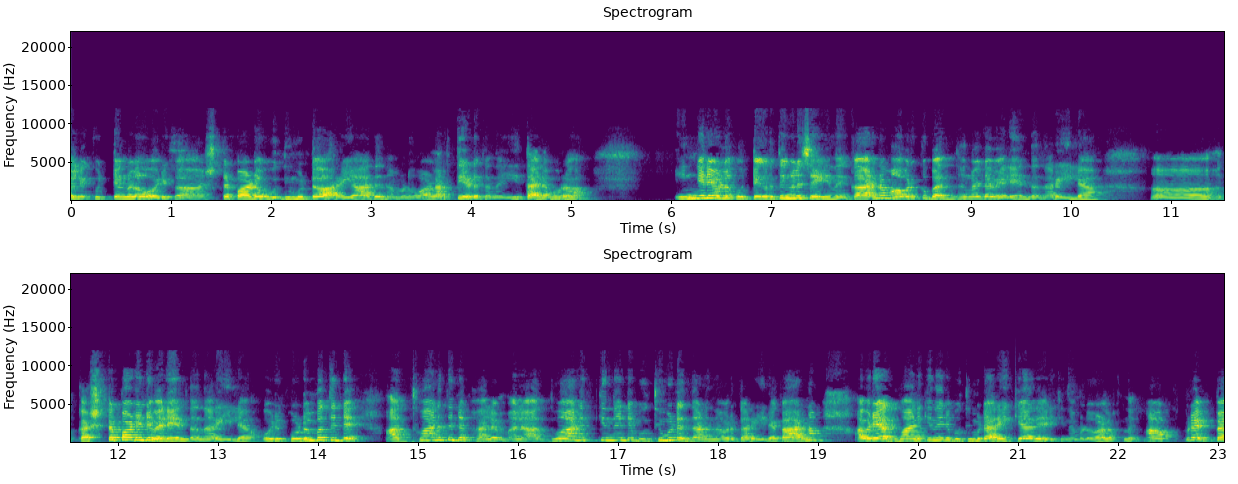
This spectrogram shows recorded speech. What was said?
അല്ലെ കുറ്റങ്ങളോ ഒരു കഷ്ടപ്പാടോ ബുദ്ധിമുട്ടോ അറിയാതെ നമ്മൾ വളർത്തിയെടുക്കുന്ന ഈ തലമുറ ഇങ്ങനെയുള്ള കുറ്റകൃത്യങ്ങൾ ചെയ്യുന്നത് കാരണം അവർക്ക് ബന്ധങ്ങളുടെ വില എന്തെന്നറിയില്ല. കഷ്ടപ്പാടിന്റെ വില എന്താണെന്നറിയില്ല. ഒരു കുടുംബത്തിന്റെ അധ്വാനത്തിന്റെ ഫലം അല്ല അധ്വാനിക്കുന്നതിന്റെ ബുദ്ധിമുട്ട് എന്താണെന്ന് അവർക്ക് അറിയില്ല കാരണം അവരെ അധ്വാനിക്കുന്നതിന്റെ ബുദ്ധിമുട്ട് അറിയിക്കാതെ ആയിരിക്കും നമ്മൾ വളർത്തുന്നത് അപ്പഴ ഇപ്പൊ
